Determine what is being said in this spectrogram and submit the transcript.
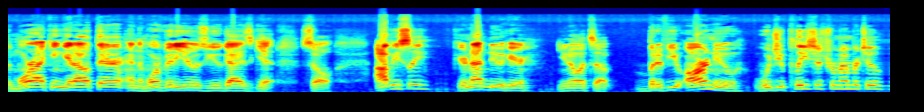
the more I can get out there, and the more videos you guys get. So, obviously, if you're not new here, you know what's up. But if you are new, would you please just remember to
